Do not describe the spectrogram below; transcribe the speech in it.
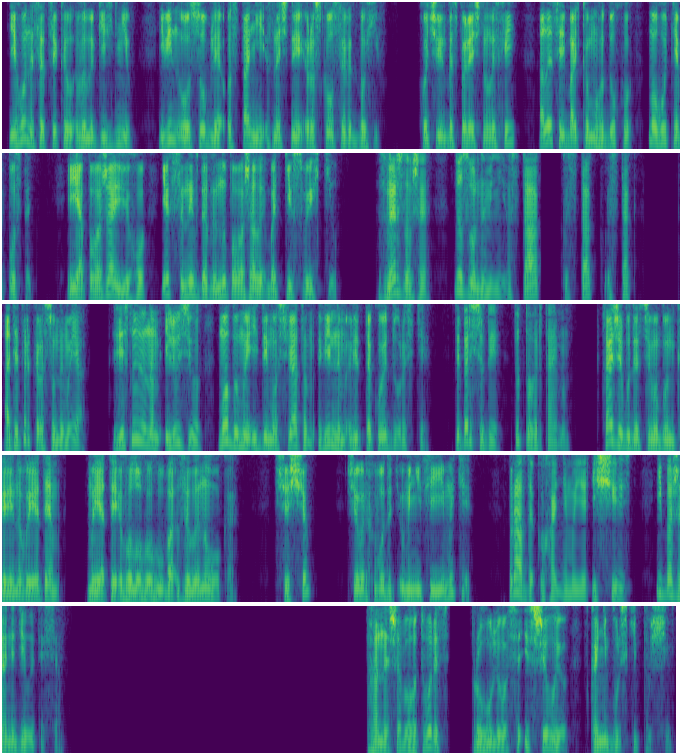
Його несе цикл великих днів, і він уособлює останній значний розкол серед богів. Хоч він, безперечно, лихий, але цей батько мого духу могутня постать, і я поважаю його, як сини в давнину поважали батьків своїх тіл. Змерзла вже? Дозвольно мені ось так, ось так, ось так. А тепер, красуне моя, Зіснує нам ілюзію, мов би ми йдемо святом, вільним від такої дурості. Тепер сюди, тут повертаємо. Хай же буде в цьому бункері новий едем, моя ти вологогуба зеленоока. Що що? Що верховодить у мені цієї миті? Правда, кохання моє, і щирість, і бажання ділитися. Ганеша боготворець прогулювався із шивою в канібурській пущі.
